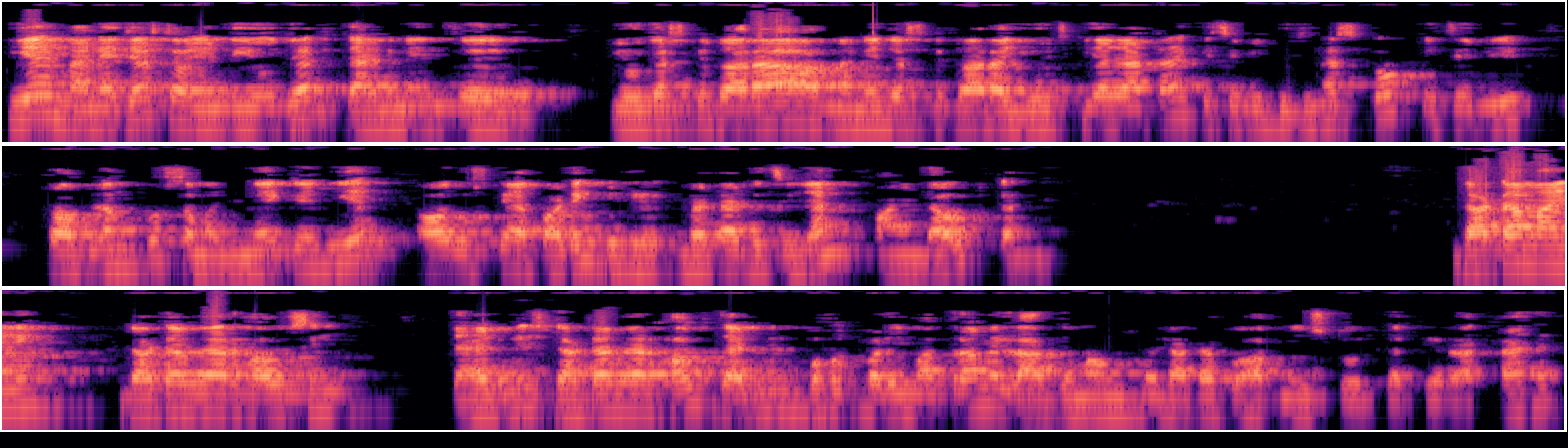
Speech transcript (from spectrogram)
ये मैनेजर्स और end user that means users के द्वारा और मैनेजर्स के द्वारा यूज़ किया जाता है किसी भी बिज़नेस को, किसी भी प्रॉब्लम को समझने के लिए और उसके according better decision find out करने। Data mining data warehousing that means data warehouse that means बहुत बड़ी मात्रा में लार्ज अमाउंट में डाटा को आपने स्टोर करके रखा है।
